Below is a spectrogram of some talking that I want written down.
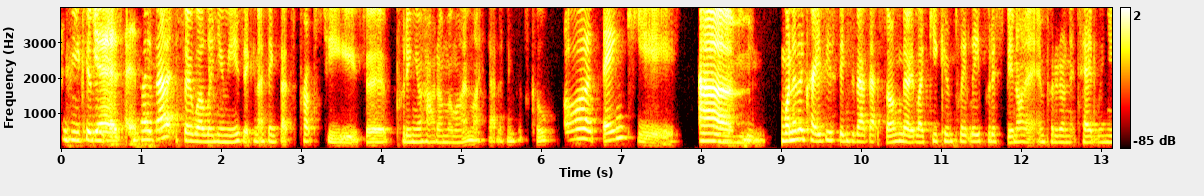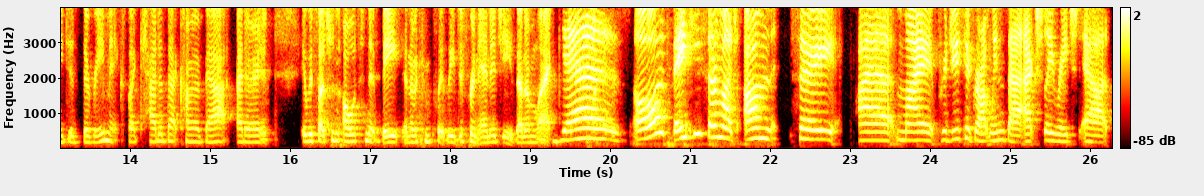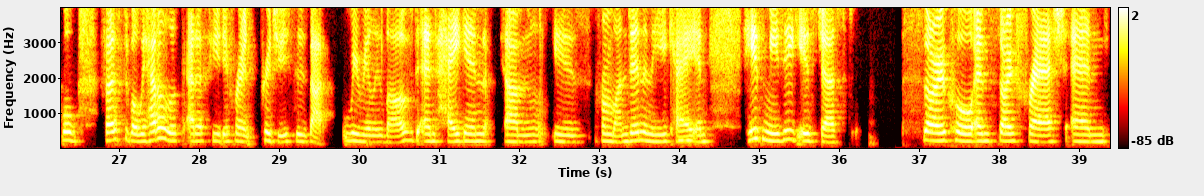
because you can Yes. play that so well in your music and i think that's props to you for putting your heart on the line like that. I think that's cool. Oh thank you. Um, one of the craziest things about that song though like you completely put a spin on it and put it on its head when you did the remix. Like how did that come about? I don't it was such an alternate beat and a completely different energy that i'm like yes. Oh thank you so much. Um so uh, my producer Grant Windsor actually reached out. Well, first of all, we had a look at a few different producers that we really loved, and Hagen um, is from London in the UK, mm-hmm. and his music is just so cool and so fresh and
